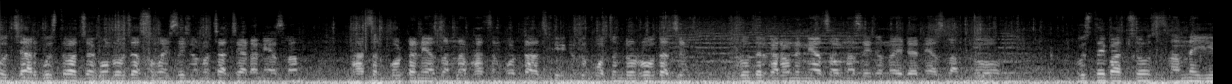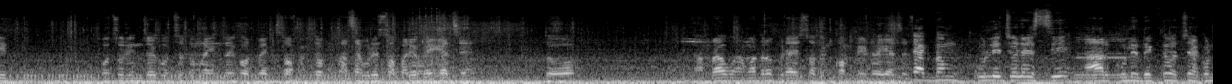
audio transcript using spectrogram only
করছে, আর বুঝতে পারছ এখন রোজার সময়, সেই জন্য চার চাকাটা নিয়ে আসলাম। ভার্সন ফোরটা নিয়ে আসলাম না ভার্সন ফোরটা আজকে কিন্তু প্রচণ্ড রোদ আছে। রোদের কারণে নিয়ে আসলাম না, সেই জন্য এটা নিয়ে আসলাম। তো বুঝতেই পারছ, সামনে ঈদ, প্রচুর এনজয় করছ, তোমরা এনজয় করবে। শপিং তো আশা করি সবারই হয়ে গেছে। তো আমরাও, আমাদেরও প্রায় শপিং কমপ্লিট হয়ে গেছে। একদম কুলে চলে এসেছি, আর কুলে দেখতে পাচ্ছ এখন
